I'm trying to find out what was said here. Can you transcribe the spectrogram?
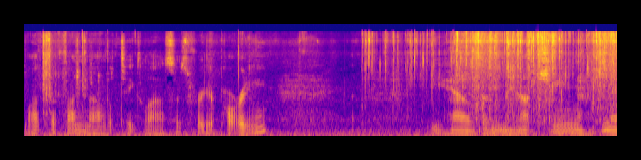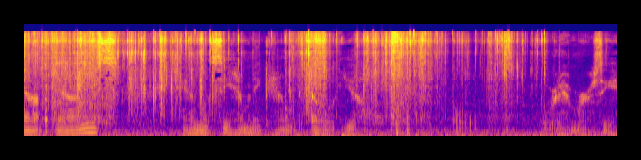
lots of fun novelty glasses for your party. You have the matching napkins. And let's see how many count. Oh, yeah. Oh, Lord have mercy.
